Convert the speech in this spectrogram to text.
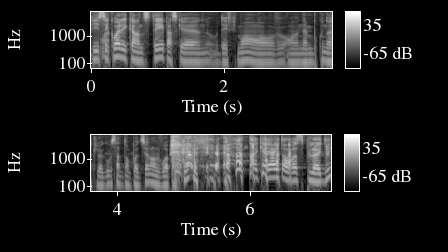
Puis c'est quoi les quantités? Parce que Dave et moi, on, aime beaucoup notre logo, ça ne tombe pas du ciel, on le voit partout. Tant qu'à être, on va se plugger.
